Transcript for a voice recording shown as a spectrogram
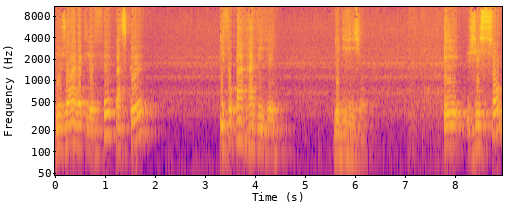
Nous jouons avec le feu parce que il ne faut pas raviver les divisions. Et je sens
